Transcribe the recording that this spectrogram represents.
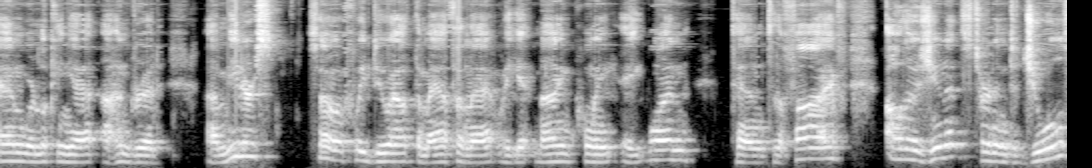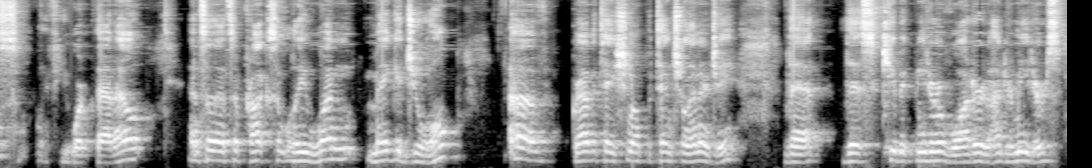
and we're looking at 100 uh, meters. So if we do out the math on that, we get 9.81, 10 to the 5. All those units turn into joules, if you work that out. And so that's approximately one megajoule of gravitational potential energy that this cubic meter of water at 100 meters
